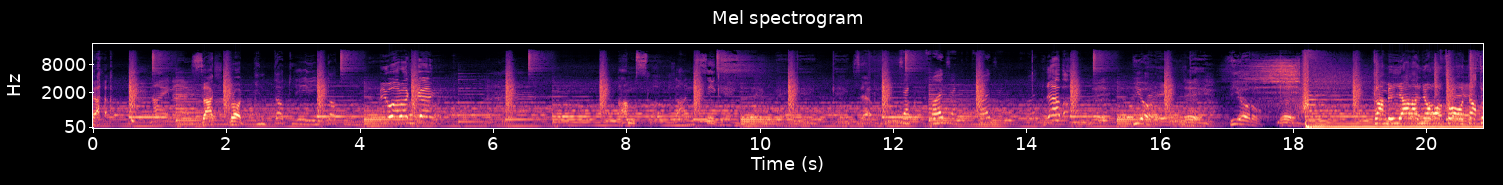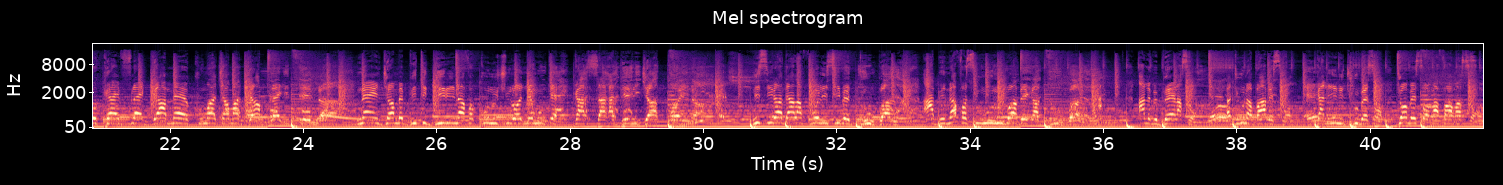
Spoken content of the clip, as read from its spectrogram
Zack Prod. Intatu, intatu. You are a gang. I'm slow. Zap. Zack Prod, Zack Prod. Never. Pioro, Yeah. Pioro. Kambe yala ɲɔgɔn fɛ o tato ka ɲi filɛ kuma caman da bilagi den na ye biti giri i n'a fɔ kunu surɔ ɲemu kɛ karisa ka deli ja tɔ in ni sira da la polisi bɛ du balo a bɛ n'a fɔ sunguruba bɛ ka du balo an de bɛ bɛɛ la sɔn na ba bɛ sɔn ka nin ni jugu bɛ sɔn jɔn bɛ sɔn ka fa ma sɔn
